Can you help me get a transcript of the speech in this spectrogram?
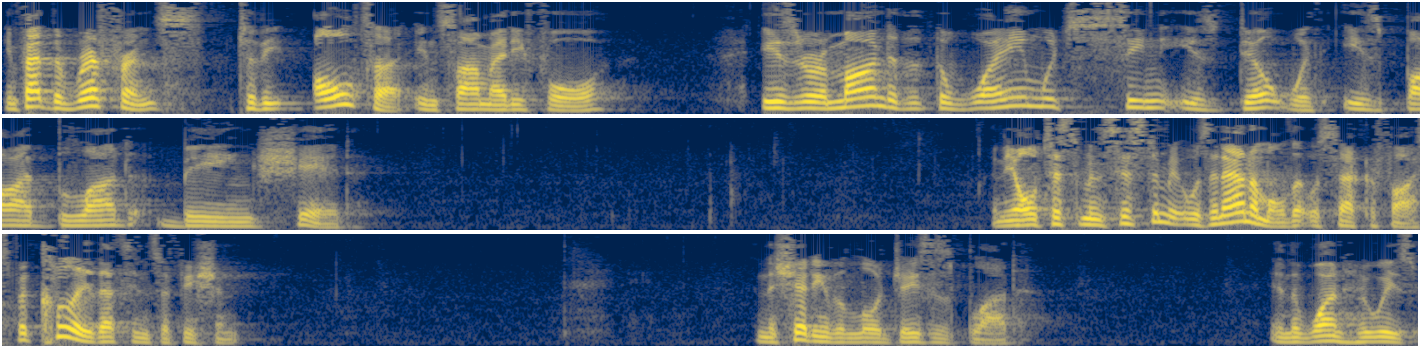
In fact, the reference to the altar in Psalm 84 is a reminder that the way in which sin is dealt with is by blood being shed. In the Old Testament system, it was an animal that was sacrificed, but clearly that's insufficient. In the shedding of the Lord Jesus' blood, in the one who is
